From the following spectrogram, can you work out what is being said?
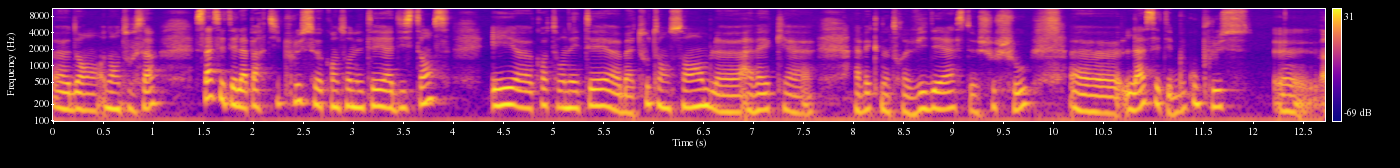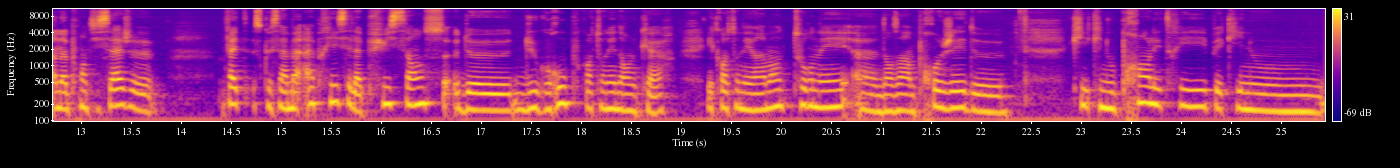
euh, dans, dans, tout ça. Ça, c'était la partie plus euh, quand on était à distance et euh, quand on était bah, tout ensemble avec, avec notre vidéaste chouchou. là, c'était beaucoup plus un apprentissage. En fait, ce que ça m'a appris, c'est la puissance de, du groupe quand on est dans le cœur et quand on est vraiment tourné dans un projet de qui, nous prend les tripes et qui nous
